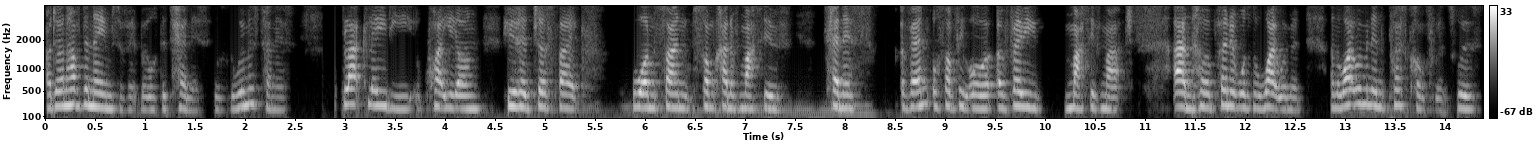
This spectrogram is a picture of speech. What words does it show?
I don't have the names of it, but it was the tennis. It was the women's tennis. Black lady, quite young, who had just like won some some kind of massive tennis event or something, or a very massive match, and her opponent was a white woman, and the white woman in the press conference was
